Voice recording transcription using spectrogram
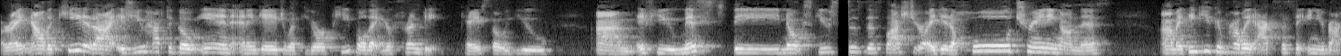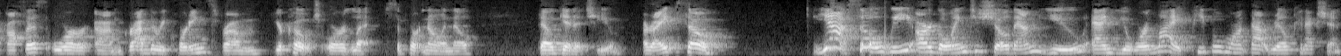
All right. Now, the key to that is you have to go in and engage with your people that you're friending. Okay. So you um, if you missed the no excuses this last year, I did a whole training on this. Um, I think you can probably access it in your back office or um, grab the recordings from your coach or let support know and they'll they'll get it to you. All right. So yeah, so we are going to show them you and your life. People want that real connection.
